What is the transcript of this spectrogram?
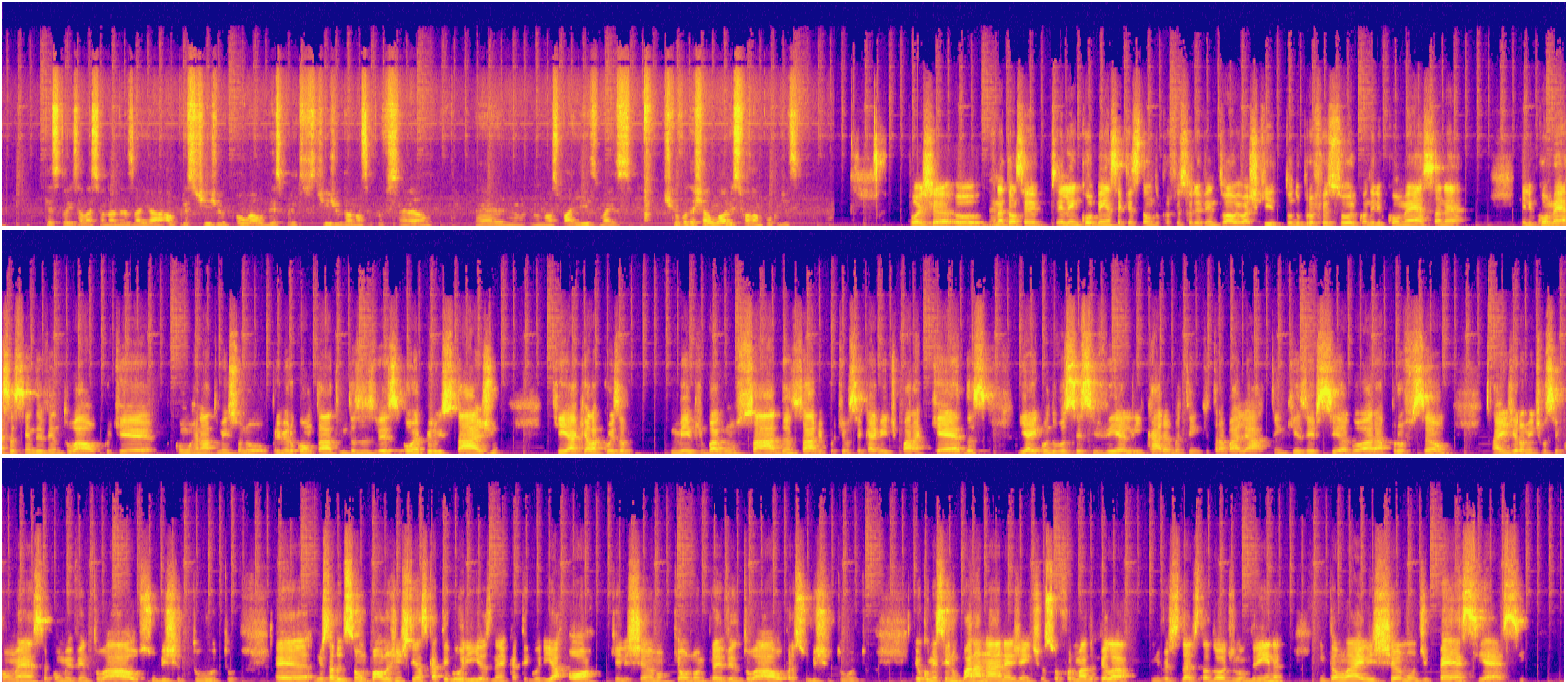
questões relacionadas aí ao prestígio ou ao desprestígio da nossa profissão né, no, no, nosso país, mas acho que eu vou deixar o Maurício falar um pouco disso. Poxa, o Renatão, você elencou bem essa questão do professor eventual. Eu acho que todo professor, quando ele começa, né, ele começa sendo eventual, porque, como o Renato mencionou, o primeiro contato, muitas das vezes, ou é pelo estágio, que é aquela coisa meio que bagunçada, sabe? Porque você cai meio de paraquedas, e aí quando você se vê ali, caramba, tem que trabalhar, tem que exercer agora a profissão, aí geralmente você começa como eventual, substituto. É, no estado de São Paulo a gente tem as categorias, né? Categoria O, que eles chamam, que é o nome para eventual, para substituto. Eu comecei no Paraná, né, gente? Eu sou formado pela Universidade Estadual de Londrina, então lá eles chamam de PSS.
